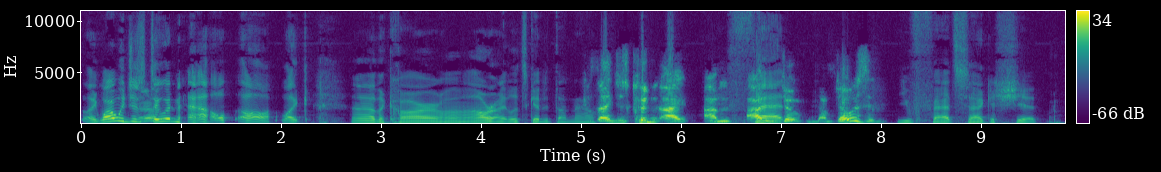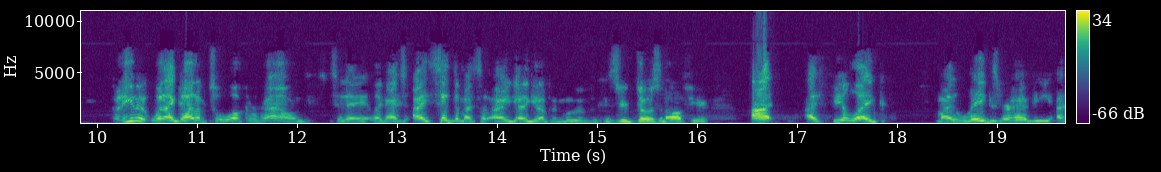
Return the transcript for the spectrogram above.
Like, why don't we just Yeah. do it now? Oh, like, uh, the car. Oh, all right, let's get it done now. I just couldn't. I I'm You I'm, do- I'm dozing. You fat sack of shit. But even when I got up to walk around today, like I I said to myself, I got to get up and move because you're dozing off here. I I feel like my legs were heavy. I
